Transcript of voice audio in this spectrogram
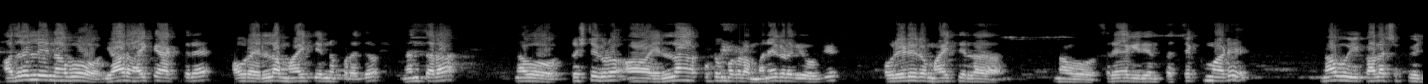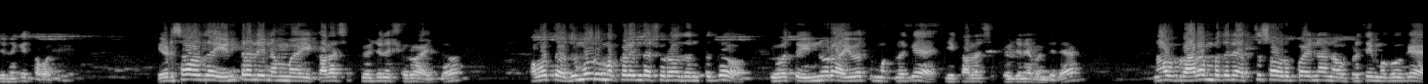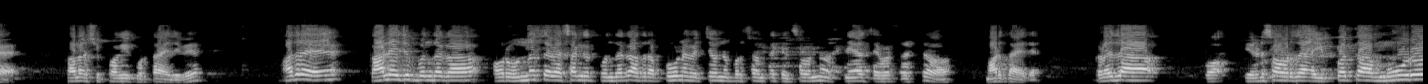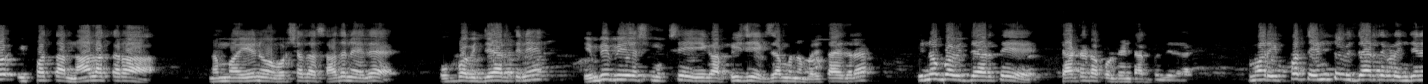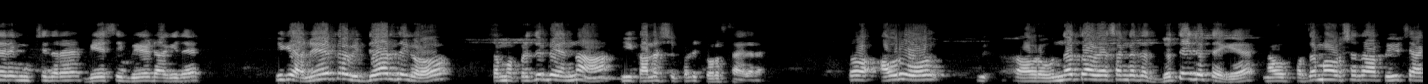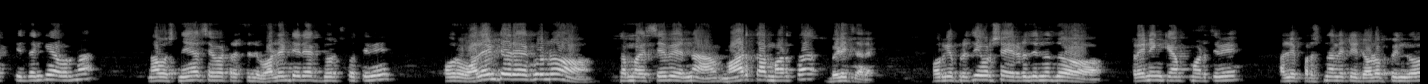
ಅದರಲ್ಲಿ ನಾವು ಯಾರು ಆಯ್ಕೆ ಆಗ್ತಾರೆ, ಅವರ ಎಲ್ಲ ಮಾಹಿತಿಯನ್ನು ಪಡೆದು ನಂತರ ನಾವು ಟ್ರಸ್ಟಿಗಳು ಆ ಎಲ್ಲ ಕುಟುಂಬಗಳ ಮನೆಗಳಿಗೆ ಹೋಗಿ ಅವ್ರು ಹೇಳಿರೋ ಮಾಹಿತಿ ಎಲ್ಲ ನಾವು ಸರಿಯಾಗಿದೆ ಅಂತ ಚೆಕ್ ಮಾಡಿ ನಾವು ಈ ಸ್ಕಾಲರ್ಶಿಪ್ ಯೋಜನೆಗೆ ತಗೋತೀವಿ. ಎರಡ್ ಸಾವಿರದ ಎಂಟರಲ್ಲಿ ನಮ್ಮ ಈ ಸ್ಕಾಲರ್ಶಿಪ್ ಯೋಜನೆ ಶುರು ಆಯ್ತು. ಅವತ್ತು ಹದಿಮೂರು ಮಕ್ಕಳಿಂದ ಶುರು ಆದಂಥದ್ದು ಇವತ್ತು ಇನ್ನೂರ ಐವತ್ತು ಮಕ್ಕಳಿಗೆ ಈ ಸ್ಕಾಲರ್ಶಿಪ್ ಯೋಜನೆ ಬಂದಿದೆ. ನಾವು ಪ್ರಾರಂಭದಲ್ಲಿ ಹತ್ತು ಸಾವಿರ ರೂಪಾಯಿನ ನಾವು ಪ್ರತಿ ಮಗುಗೆ ಸ್ಕಾಲರ್ಶಿಪ್ ಆಗಿ ಕೊಡ್ತಾ ಇದ್ದೀವಿ. ಆದ್ರೆ ಕಾಲೇಜಿಗೆ ಬಂದಾಗ ಅವರು ಉನ್ನತ ವ್ಯಾಸಂಗಕ್ಕೆ ಬಂದಾಗ ಅದರ ಪೂರ್ಣ ವೆಚ್ಚವನ್ನು ಭರಿಸುವಂತ ಕೆಲಸವನ್ನು ಸ್ನೇಹ ಸೇವಾ ಟ್ರಸ್ಟ್ ಮಾಡ್ತಾ ಇದೆ. ಕಳೆದ ಎರಡ್ ಸಾವಿರದ ಇಪ್ಪತ್ತ ಮೂರು, ಇಪ್ಪತ್ತ ನಾಲ್ಕರ ನಮ್ಮ ಏನು ವರ್ಷದ ಸಾಧನೆ ಇದೆ, ಒಬ್ಬ ವಿದ್ಯಾರ್ಥಿನಿ ಎಂ ಬಿ ಬಿ ಎಸ್ ಮುಗಿಸಿ ಈಗ ಪಿ ಜಿ ಎಕ್ಸಾಮ್ ಅನ್ನು ಬರಿತಾ ಇದ್ದಾರೆ ಇನ್ನೊಬ್ಬ ವಿದ್ಯಾರ್ಥಿ ಚಾರ್ಟರ್ಡ್ ಅಕೌಂಟೆಂಟ್ ಆಗಿ ಬಂದಿದ್ದಾರೆ ಸುಮಾರು ಇಪ್ಪತ್ತೆಂಟು ವಿದ್ಯಾರ್ಥಿಗಳು engineering ಮುಗಿಸಿದ್ದಾರೆ. B S C B Ed ಆಗಿದೆ. ಹೀಗೆ ಅನೇಕ ವಿದ್ಯಾರ್ಥಿಗಳು ತಮ್ಮ ಪ್ರತಿಭೆಯನ್ನ ಈ ಸ್ಕಾಲರ್ಶಿಪ್ ಅಲ್ಲಿ ತೋರಿಸ್ತಾ ಇದ್ದಾರೆ ಸೊ ಅವರು, ಅವರ ಉನ್ನತ ವ್ಯಾಸಂಗದ ಜೊತೆ ಜೊತೆಗೆ ನಾವು ಪ್ರಥಮ ವರ್ಷದ ಪಿ ಯು ಸಿ ಆಗ್ತಿದ್ದಂಗೆ ಅವ್ರನ್ನ ನಾವು ಸ್ನೇಹ ಸೇವಾ ಟ್ರಸ್ಟ್ ಅಲ್ಲಿ ವಾಲಂಟಿಯರ್ ಆಗಿ ಜೋಡಿಸ್ಕೋತೀವಿ. ಅವರು ವಾಲಂಟಿಯರ್ ಆಗೂ ತಮ್ಮ ಸೇವೆಯನ್ನ ಮಾಡ್ತಾ ಮಾಡ್ತಾ ಬೆಳೀತಾರೆ. ಅವ್ರಿಗೆ ಪ್ರತಿ ವರ್ಷ ಎರಡು ದಿನದ ಟ್ರೈನಿಂಗ್ ಕ್ಯಾಂಪ್ ಮಾಡ್ತೀವಿ. ಅಲ್ಲಿ ಪರ್ಸನಾಲಿಟಿ ಡೆವಲಪಿಂಗು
